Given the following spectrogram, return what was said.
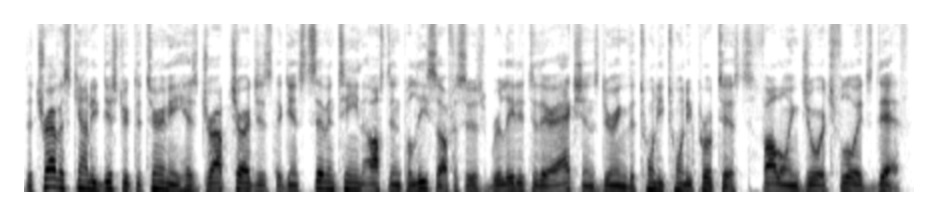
the Travis County District Attorney has dropped charges against 17 Austin police officers related to their actions during the 2020 protests following George Floyd's death.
